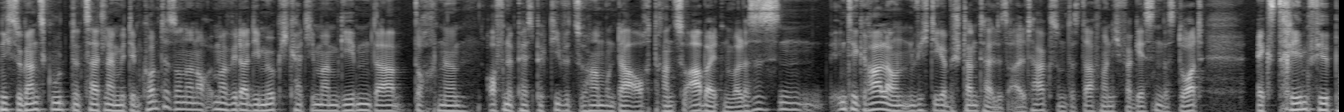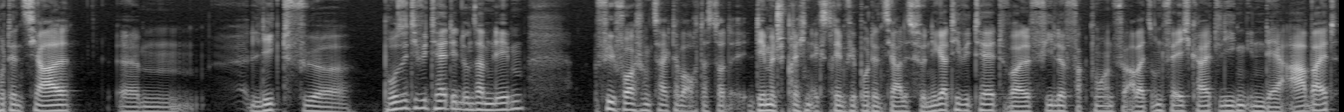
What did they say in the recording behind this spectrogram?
nicht so ganz gut eine Zeit lang mit dem konnte, sondern auch immer wieder die Möglichkeit jemandem geben, da doch eine offene Perspektive zu haben und da auch dran zu arbeiten, weil das ist ein integraler und ein wichtiger Bestandteil des Alltags und das darf man nicht vergessen, dass dort extrem viel Potenzial ähm, liegt für Positivität in unserem Leben. Viel Forschung zeigt aber auch, dass dort dementsprechend extrem viel Potenzial ist für Negativität, weil viele Faktoren für Arbeitsunfähigkeit liegen in der Arbeit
